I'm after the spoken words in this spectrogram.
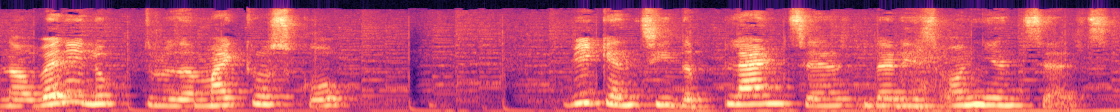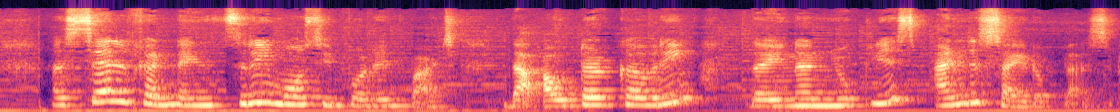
Now when you look through the microscope, we can see the plant cells that is onion cells. A cell contains three most important parts, the outer covering, the inner nucleus and the cytoplasm.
